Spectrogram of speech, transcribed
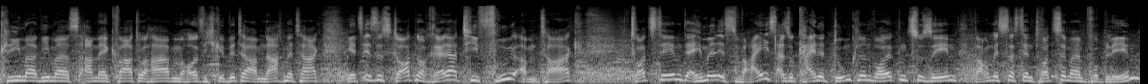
Klima, wie wir es am Äquator haben, häufig Gewitter am Nachmittag. Jetzt ist es dort noch relativ früh am Tag. Trotzdem, der Himmel ist weiß, also keine dunklen Wolken zu sehen. Warum ist das denn trotzdem ein Problem?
